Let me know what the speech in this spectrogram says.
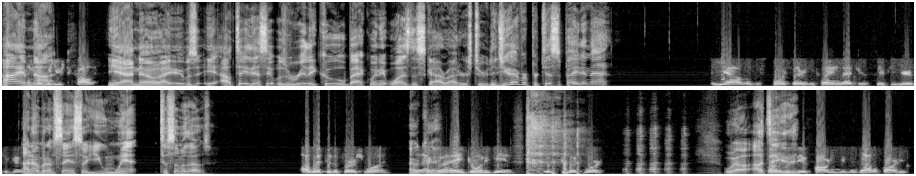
I am That's what not. we used to call it. Yeah, I know. I, it was. It, I'll tell you this. It was really cool back when it was the Skywriters tour. Did you ever participate in that? Yeah, I was a sports editor in Clarion Ledger 50 years ago. I know, but I'm saying. So you went to some of those? I went to the first one. I, Okay. said, I ain't going again. It was too much work. Well, I'll I tell thought it you. would be a party. It was not a party.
